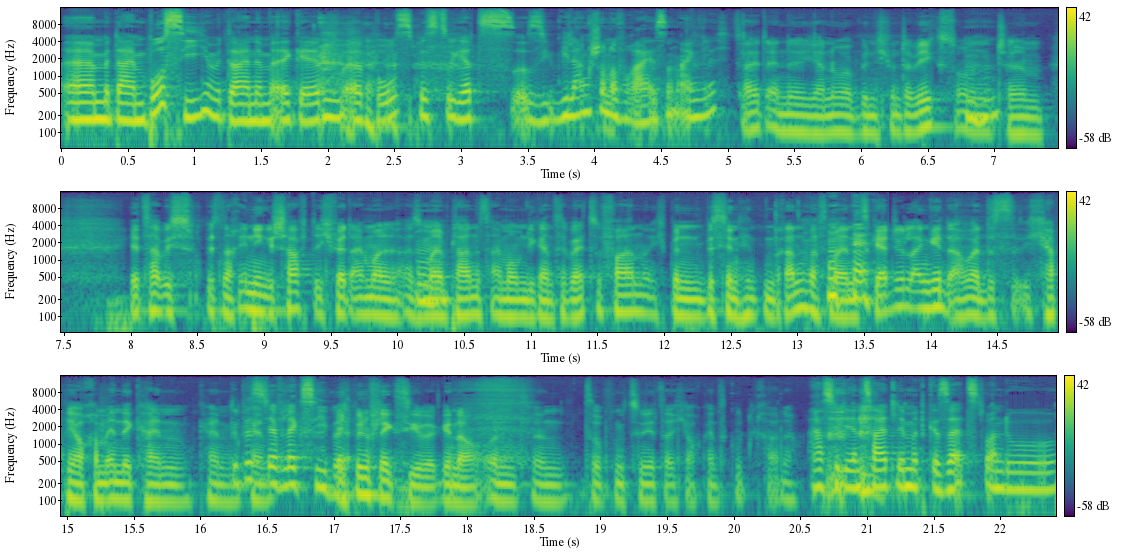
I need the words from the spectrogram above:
äh, mit deinem Bussi, mit deinem äh, gelben äh, Bus bist du jetzt, wie lange schon auf Reisen eigentlich? Seit Ende Januar bin ich unterwegs und mhm. ähm, jetzt habe ich es bis nach Indien geschafft. Ich werde einmal, also mhm. mein Plan ist einmal um die ganze Welt zu fahren. Ich bin ein bisschen hinten dran, was mein Schedule angeht, aber das, ich habe ja auch am Ende keinen. Kein, du bist kein, ja flexibel. Ich bin flexibel, genau. Und, und so funktioniert es eigentlich auch ganz gut gerade. Hast du dir ein Zeitlimit gesetzt, wann du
